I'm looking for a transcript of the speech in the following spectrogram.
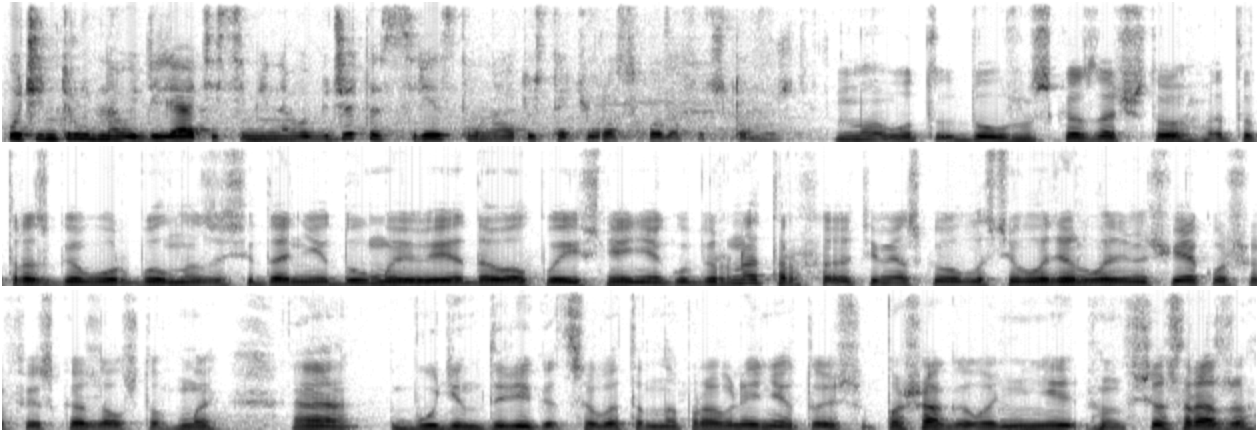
Очень трудно выделять из семейного бюджета средства на эту статью расходов. Вот что можете Ну вот должен сказать, что этот разговор был на заседании Думы, и давал пояснение губернатор Тюменской области Владимир Владимирович Якушев и сказал, что мы э, будем двигаться в этом направлении, то есть пошагово, не все сразу,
